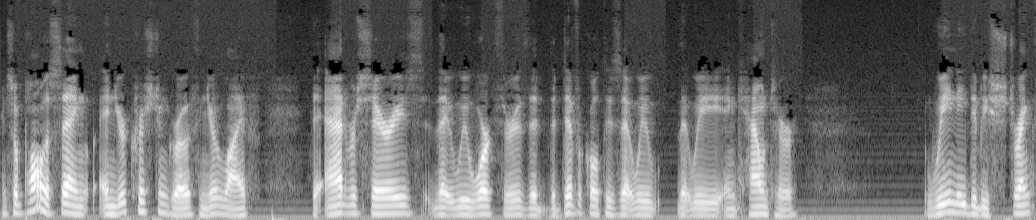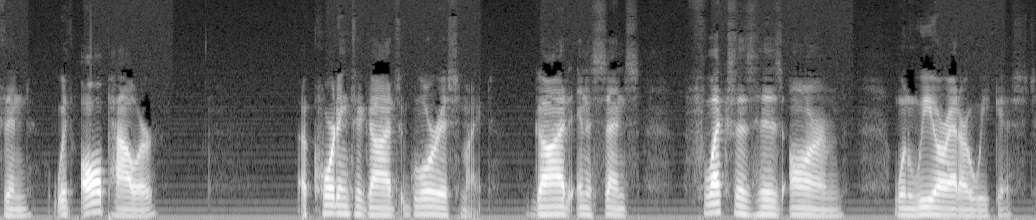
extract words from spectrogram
And so Paul is saying, in your Christian growth, in your life, the adversaries that we work through, the, the difficulties that we that we encounter, we need to be strengthened with all power according to God's glorious might. God, in a sense, flexes his arm when we are at our weakest.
